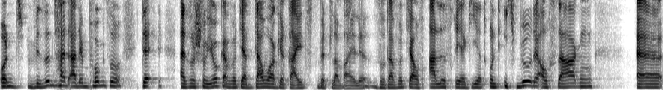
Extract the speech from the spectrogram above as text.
Und wir sind halt an dem Punkt so, der, also Shoyoka wird ja dauergereizt mittlerweile. So, da wird ja auf alles reagiert. Und ich würde auch sagen, äh,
